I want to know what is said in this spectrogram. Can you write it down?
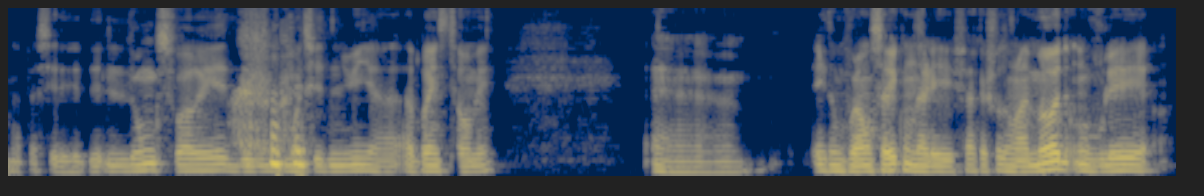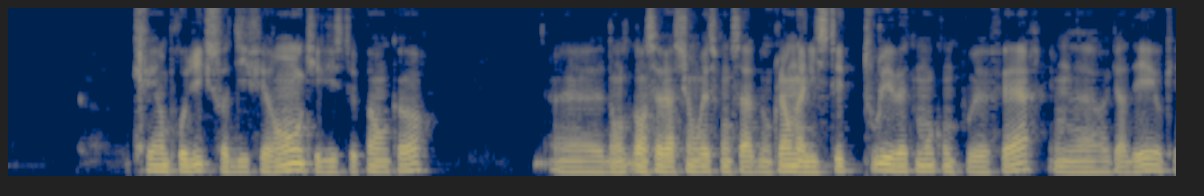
on a passé des, longues soirées, des moitiés de nuit à, à brainstormer. et donc voilà, on savait qu'on allait faire quelque chose dans la mode. On voulait créer un produit qui soit différent, qui n'existe pas encore, euh, dans, sa version responsable. Donc là, on a listé tous les vêtements qu'on pouvait faire et on a regardé, ok,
